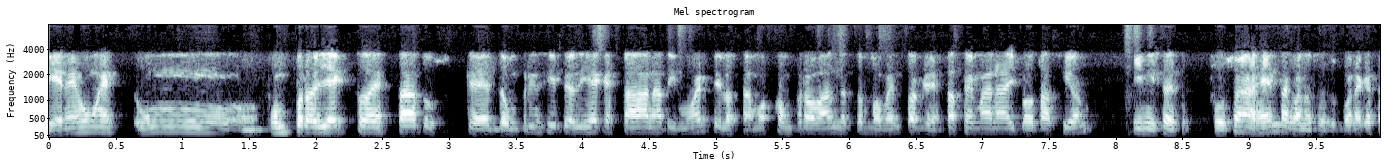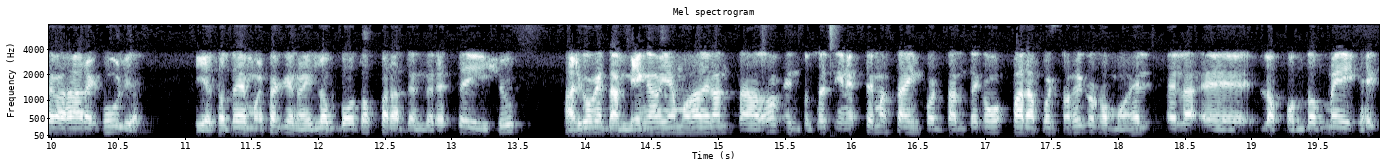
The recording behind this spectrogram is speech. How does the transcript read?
tienes un, un, proyecto de estatus que desde un principio dije que estaba nati muerto y lo estamos comprobando en estos momentos que esta semana hay votación y ni se puso en agenda cuando se supone que se va a dejar en julio. Y eso te demuestra que no hay los votos para atender este issue, algo que también habíamos adelantado. Entonces tienes temas tan importantes como para Puerto Rico como es el, el, eh, los fondos Medicaid,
